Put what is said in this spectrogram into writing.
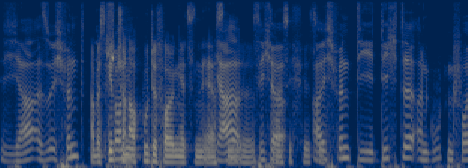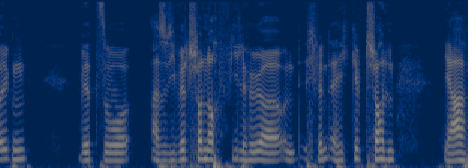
Ja, also ich finde. Aber es gibt schon, schon, auch gute Folgen jetzt in den ersten ja, äh, sicher. 30, 40. Aber ich finde, die Dichte an guten Folgen wird so, also die wird schon noch viel höher und ich finde, es gibt schon, ja,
